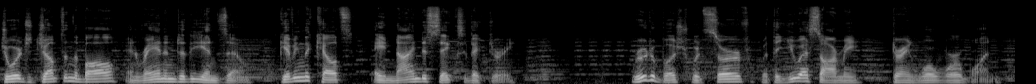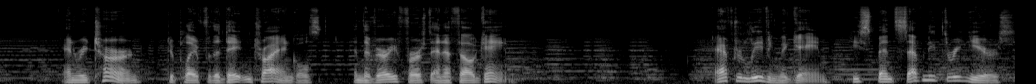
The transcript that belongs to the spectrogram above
George jumped in the ball and ran into the end zone, giving the Celts a 9 6 victory. Roudebush would serve with the U.S. Army during World War I and return to play for the Dayton Triangles in the very first NFL game. After leaving the game, he spent 73 years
